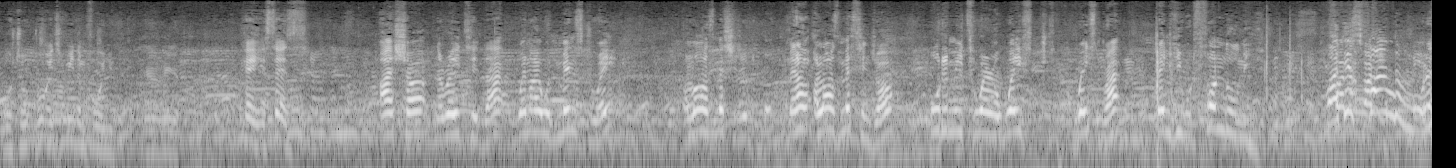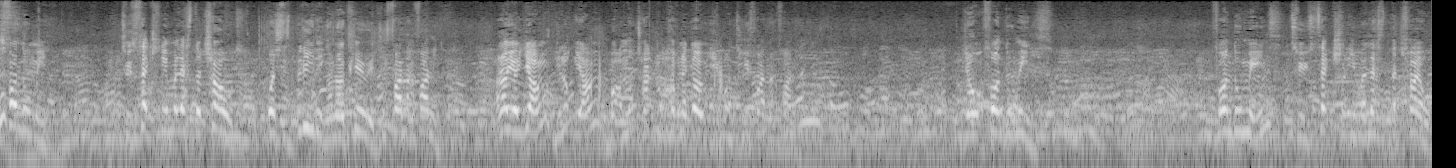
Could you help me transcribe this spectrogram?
Or should, want me to read them for you? Okay, it says, Aisha narrated that when I would menstruate, Allah's messenger, Allah's messenger ordered me to wear a waist waist wrap. Then he would fondle me. What does fondle mean? What does fondle mean? To sexually molest a child when she's bleeding on her period. Do you find that funny? I know you're young, you look young, but I'm not, trying, not having a go at you. But do you find that funny? Do you know what fondle means? Fondle means to sexually molest a child.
